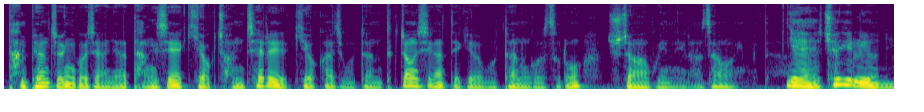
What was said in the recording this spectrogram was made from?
단편적인 것이 아니라 당시의 기억 전체를 기억하지 못하는 특정 시간대 기억을 못하는 것으로 주장하고 있는 이런 상황입니다. 예. 최길 의원님.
